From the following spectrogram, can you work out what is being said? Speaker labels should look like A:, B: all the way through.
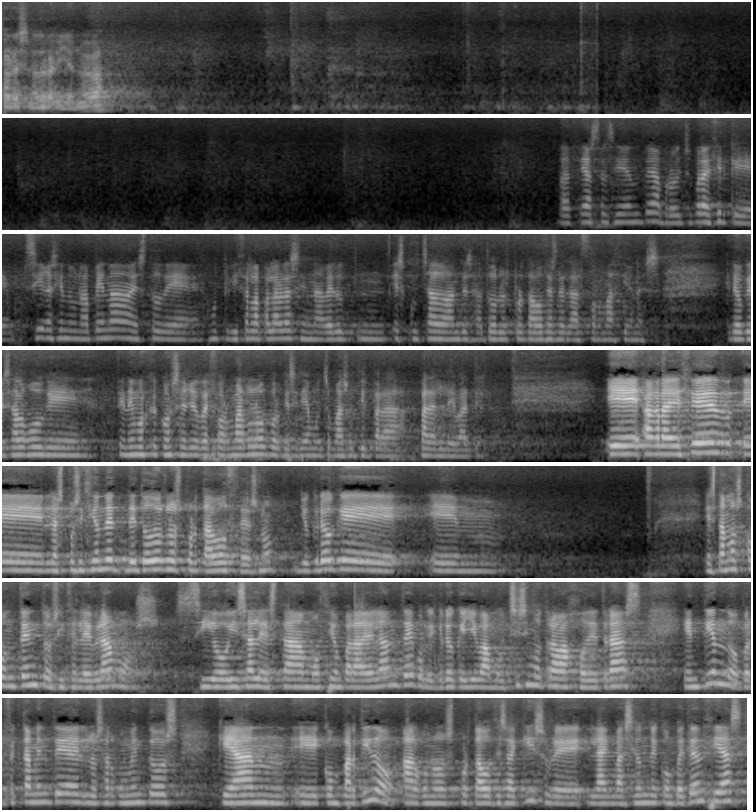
A: Ahora, senadora Villanueva.
B: Gracias, presidente. Aprovecho para decir que sigue siendo una pena esto de utilizar la palabra sin haber mm, escuchado antes a todos los portavoces de las formaciones. Creo que es algo que tenemos que conseguir reformarlo porque sería mucho más útil para, para el debate. Eh, agradecer eh, la exposición de, todos los portavoces. ¿no? Yo creo que eh, estamos contentos y celebramos si hoy sale esta moción para adelante, porque creo que lleva muchísimo trabajo detrás. Entiendo perfectamente los argumentos que han eh, compartido algunos portavoces aquí sobre la invasión de competencias,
